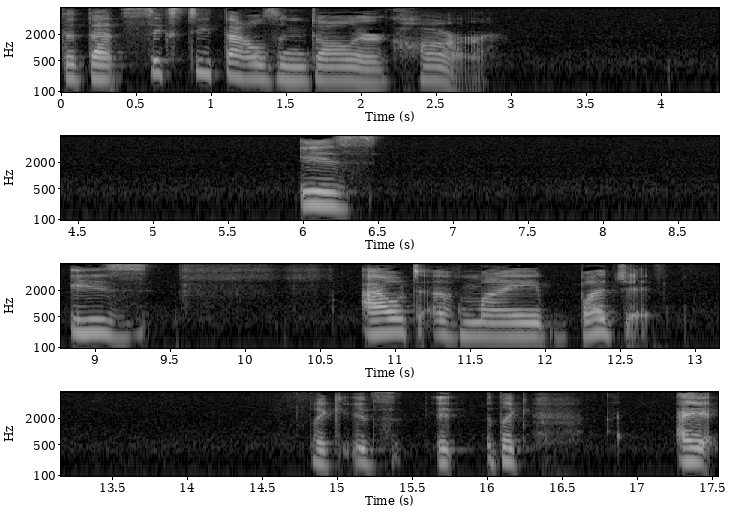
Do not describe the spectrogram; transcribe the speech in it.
that that $60,000 car is is out of my budget. Like it's it like i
